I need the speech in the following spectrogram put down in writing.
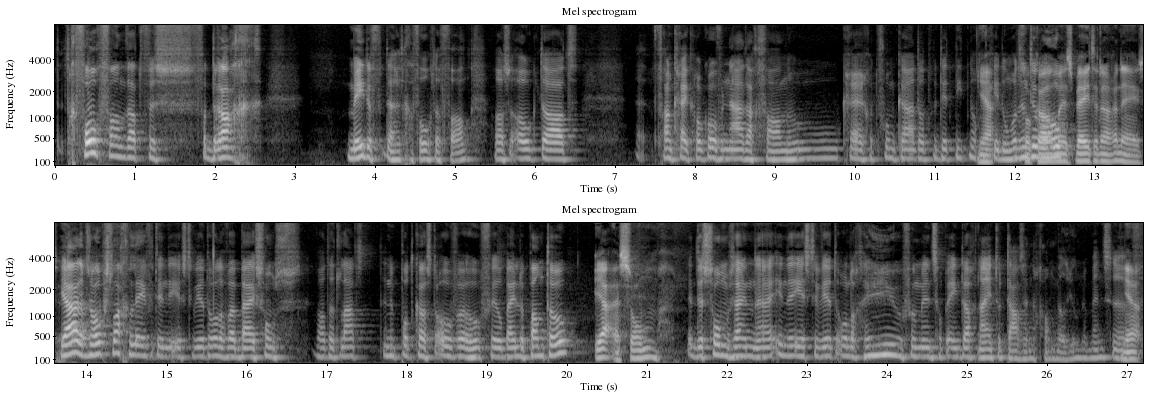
Het gevolg van dat verdrag, mede nou, het gevolg daarvan, was ook dat eh, Frankrijk er ook over nadacht van hoe krijgen we het voor elkaar dat we dit niet nog Ja, een keer doen. Want is natuurlijk hoop is beter dan genezen. ja, er is een hoop slag geleverd in de Eerste Wereldoorlog, waarbij soms, we hadden het laatst in een podcast over hoeveel bij Lepanto. Ja, en som. De som zijn eh, in de Eerste Wereldoorlog heel veel mensen op één dag. Nou, in totaal zijn er gewoon miljoenen mensen. Ja.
